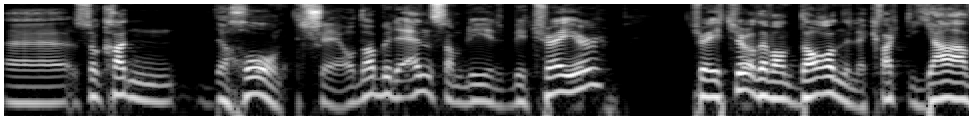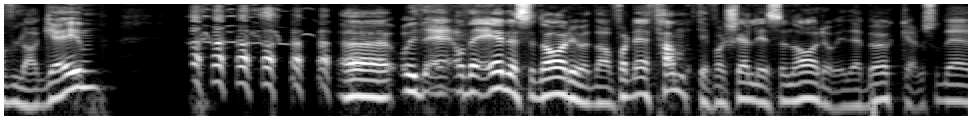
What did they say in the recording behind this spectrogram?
uh, så kan the haunt skje. Og da blir det en som blir betrayer, traitor, og det var en Daniel hvert jævla game. Uh, og, det, og det ene scenarioet, da, for det er 50 forskjellige scenarioer i de bøkene, så det,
